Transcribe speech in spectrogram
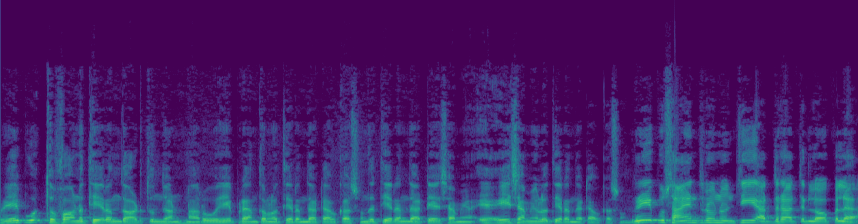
రేపు తుఫాను తీరం దాటుతుంది అంటున్నారు. ఏ ప్రాంతంలో తీరం దాటే అవకాశం ఉంది? తీరం దాటే సమయం ఏ- సమయంలో తీరం దాటే అవకాశం ఉంది? రేపు సాయంత్రం నుంచి అర్ధరాత్రి లోపల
